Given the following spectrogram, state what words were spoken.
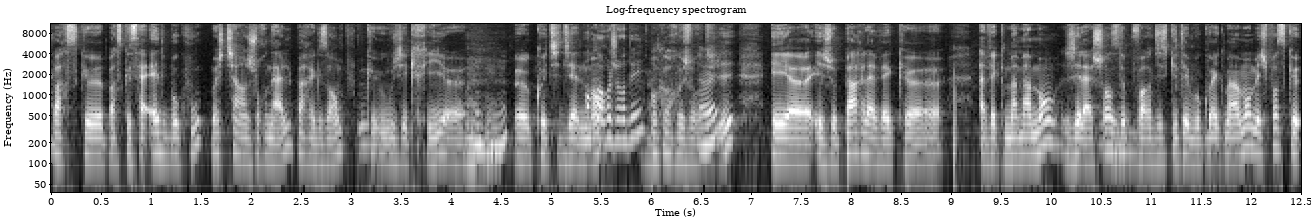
parce, que, parce que ça aide beaucoup. Moi, je tiens un journal, par exemple, mm. que, où j'écris euh, mhm. euh, quotidiennement. Encore aujourd'hui? Encore aujourd'hui. Ah et, euh, et, je parle avec, avec ma maman. J'ai la chance de mm. pouvoir discuter beaucoup avec ma maman, mais je pense que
